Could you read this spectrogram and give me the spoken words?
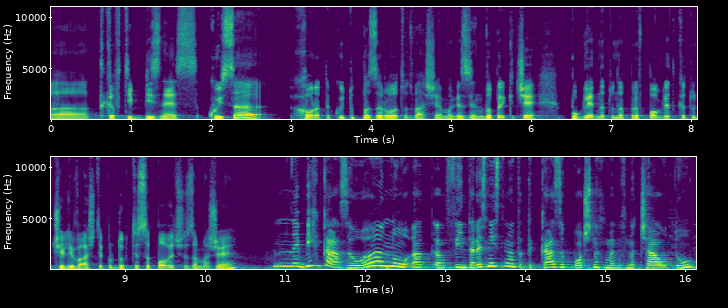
а, такъв тип бизнес. Кои са хората, които пазаруват от вашия магазин? Въпреки, че погледнато на пръв поглед, като че ли вашите продукти са повече за мъже, не бих казала, но а, а, в интерес на истината така започнахме в началото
